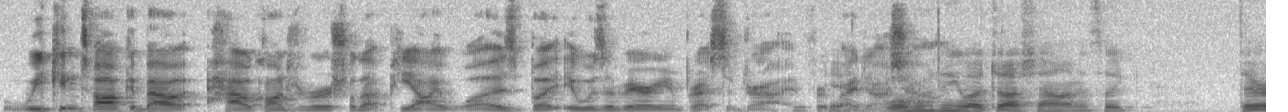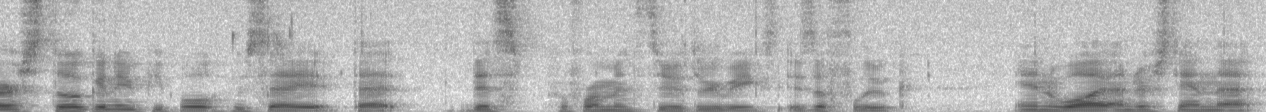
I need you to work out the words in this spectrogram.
We can talk about how controversial that PI was, but it was a very impressive drive for by. Josh One more Allen. thing about Josh Allen is like, there are still going to be people who say that this performance through three weeks is a fluke, and while I understand that,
